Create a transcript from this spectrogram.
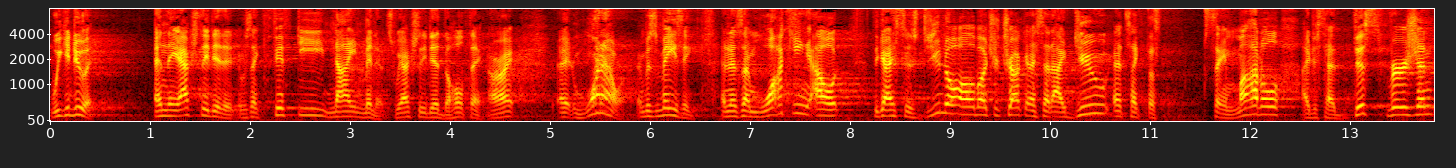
We can do it. And they actually did it. It was like 59 minutes. We actually did the whole thing, all right? In one hour. It was amazing. And as I'm walking out, the guy says, Do you know all about your truck? And I said, I do. It's like the same model. I just had this version.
